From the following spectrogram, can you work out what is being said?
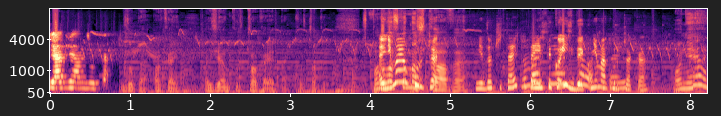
Ja wziąłam zupę. Zupę, okej. Ja wziąłem kurczoka jednak, kurczaka. Ej, nie mają masz kurczak. kawę. Nie doczytaj? No Tutaj jest właśnie, tylko indyk, nie ma tutaj. kurczaka. O nie!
